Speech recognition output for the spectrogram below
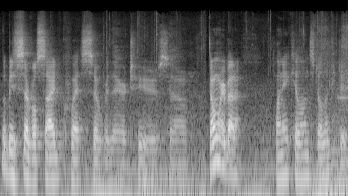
There'll be several side quests over there too, so don't worry about it. Plenty of killing still left to do.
